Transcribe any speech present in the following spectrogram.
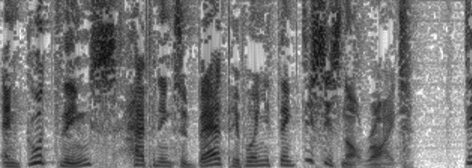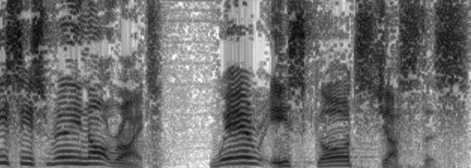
and good things happening to bad people, and you think, this is not right. This is really not right. Where is God's justice?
